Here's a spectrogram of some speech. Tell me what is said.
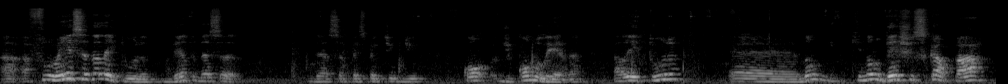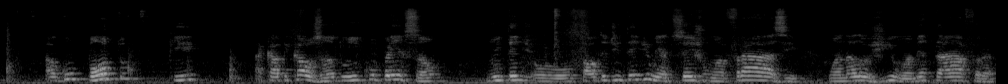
a, a, fluência da leitura dentro dessa, dessa perspectiva de, de como ler. Né? A leitura é, não, que não deixe escapar algum ponto que acabe causando incompreensão entendi, ou falta de entendimento, seja uma frase, uma analogia, uma metáfora,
